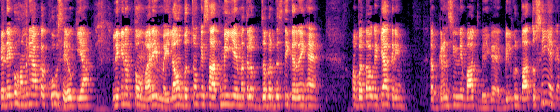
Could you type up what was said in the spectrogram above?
कि देखो, हमने आपका खूब सहयोग किया, लेकिन अब तो हमारी महिलाओं, बच्चों के साथ में ये मतलब ज़बरदस्ती कर रहे हैं। अब बताओ क्या करें? तब करण सिंह ने बात भी गए। बिल्कुल बात तो सही है क्या?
